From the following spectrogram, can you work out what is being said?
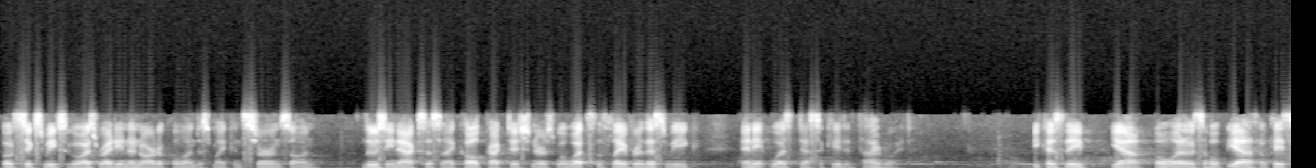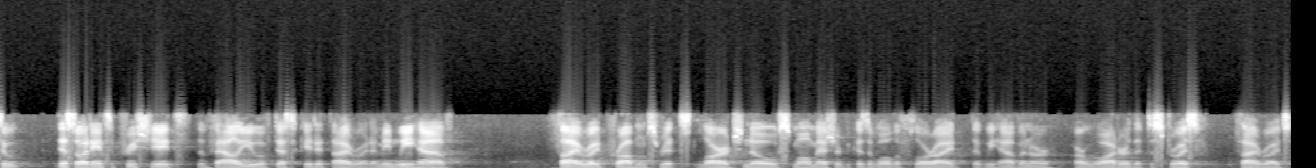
about six weeks ago, I was writing an article on just my concerns on losing access, and I called practitioners, well, what's the flavor this week? And it was desiccated thyroid. Because they, yeah, oh, it was a whole, yeah, okay, so this audience appreciates the value of desiccated thyroid. I mean, we have thyroid problems writ large, no small measure because of all the fluoride that we have in our, our water that destroys thyroids.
